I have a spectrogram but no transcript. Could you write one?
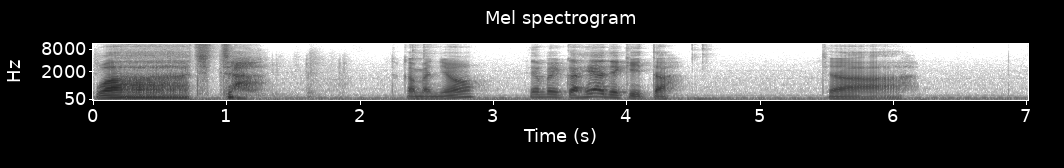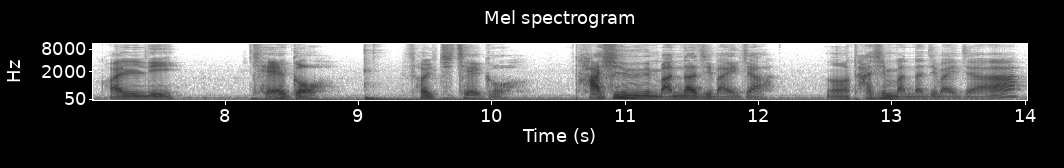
와, 진짜. 잠깐만요. 생각해보니까 해야 될 게 있다. 자, 관리, 제거, 설치 제거. 다시는 만나지 말자. 어, 다신 만나지 말자.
